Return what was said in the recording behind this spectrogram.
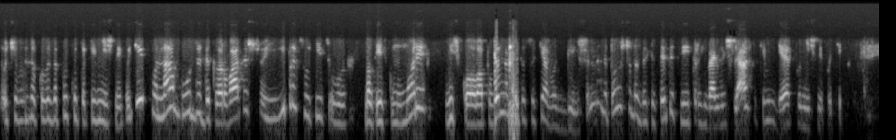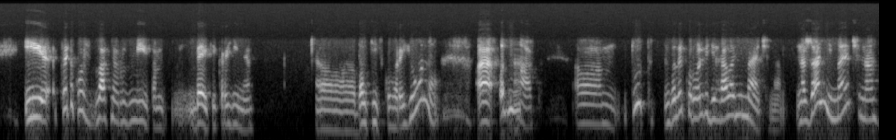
очевидно, коли запуститься північний потік, вона буде декларувати, що її присутність у Балтійському морі військова повинна бути суттєво збільшена для того, щоб захистити свій торгівельний шлях, яким є північний потік. І це також власне розуміють там деякі країни е, Балтійського регіону. Е, однак тут велику роль відіграла Німеччина. На жаль, Німеччина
